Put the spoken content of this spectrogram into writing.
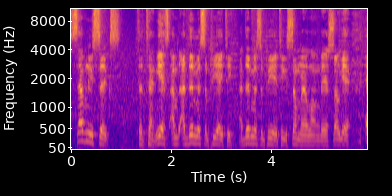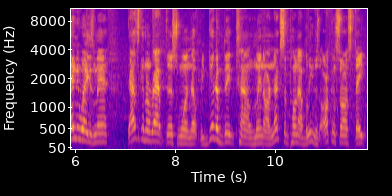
76 to 10. Yes, I'm, i did miss a PAT. I did miss a PAT somewhere along there. So, yeah. Anyways, man, that's going to wrap this one up. We get a big time win. Our next opponent, I believe, is Arkansas State.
